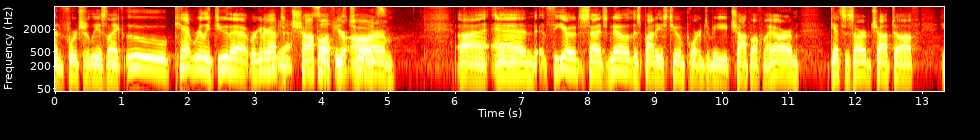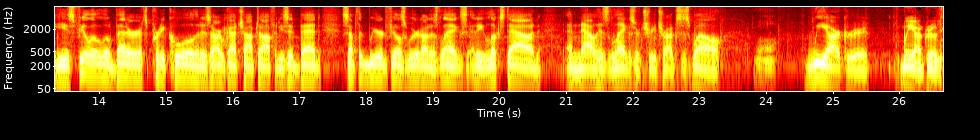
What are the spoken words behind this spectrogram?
unfortunately, is like, "Ooh, can't really do that. We're gonna have Yeah. to chop Sophie's off your choice. arm." Uh, and Theo decides, no, this body is too important to be Chop off my arm. Gets his arm chopped off. He's feeling a little better. It's pretty cool that his arm got chopped off, and he's in bed. Something weird feels weird on his legs, and he looks down, and now his legs are tree trunks as well. We are Groot. We are Groot.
